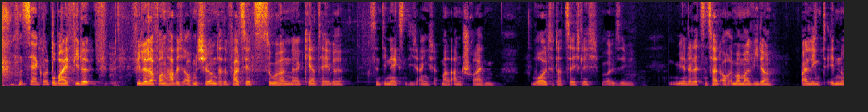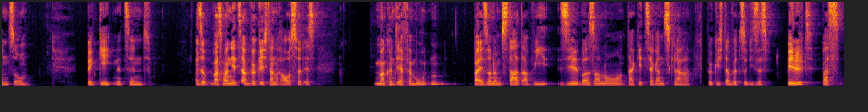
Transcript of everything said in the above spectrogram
Sehr gut. Wobei viele, viele davon habe ich auf dem Schirm, falls Sie jetzt zuhören, äh, Caretable sind die nächsten, die ich eigentlich mal anschreiben wollte tatsächlich, weil sie mir in der letzten Zeit auch immer mal wieder bei LinkedIn und so begegnet sind. Also was man jetzt da wirklich dann raushört ist, man könnte ja vermuten, bei so einem Startup wie Silbersalon, da geht's ja ganz klar, wirklich, da wird so dieses Bild, was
